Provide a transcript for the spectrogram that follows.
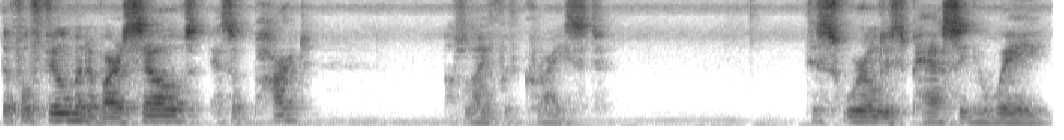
the fulfillment of ourselves as a part of life with Christ. This world is passing away.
